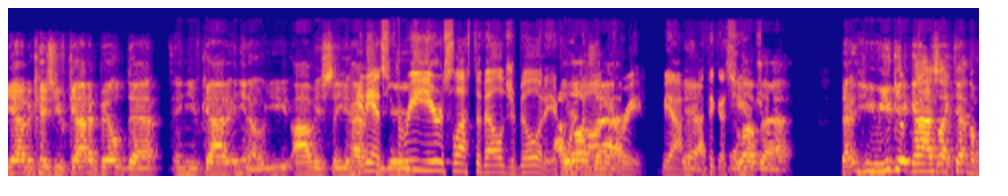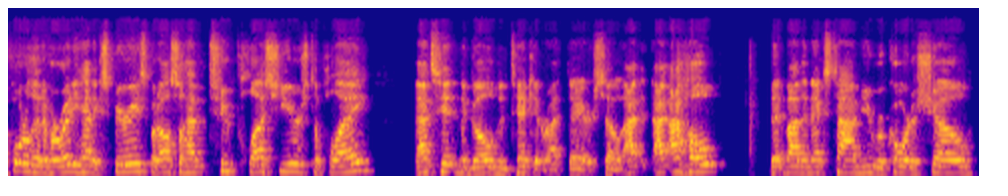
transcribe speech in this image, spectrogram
Yeah, because you've got to build depth, and you've got you know you obviously you have. And he has do, three years left of eligibility. I love that. Three. Yeah, yeah, I think that's. I huge. love that. That you you get guys like that in the portal that have already had experience, but also have two plus years to play. That's hitting the golden ticket right there. So I, I, I hope that by the next time you record a show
